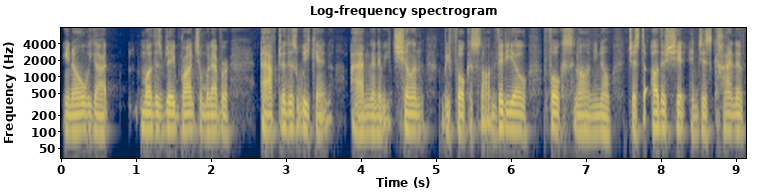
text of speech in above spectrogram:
you know, we got Mother's Day brunch and whatever. After this weekend, I'm gonna be chilling, be focusing on video, focusing on, you know, just the other shit and just kind of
